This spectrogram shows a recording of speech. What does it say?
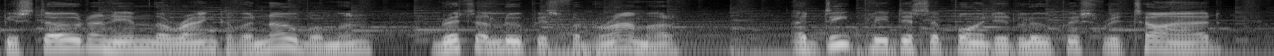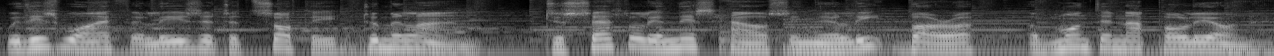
bestowed on him the rank of a nobleman, Ritter Lupis von Rammer, a deeply disappointed Lupis retired with his wife Elisa Tezzotti to Milan to settle in this house in the elite borough of Monte Napoleone.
